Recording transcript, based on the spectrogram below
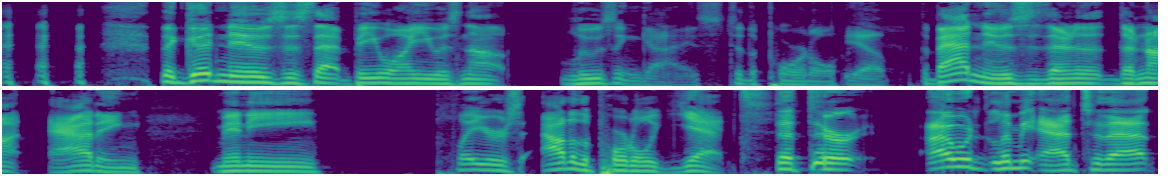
the good news is that BYU is not losing guys to the portal. Yep. The bad news is they're they're not adding many players out of the portal yet. that they're I would let me add to that.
